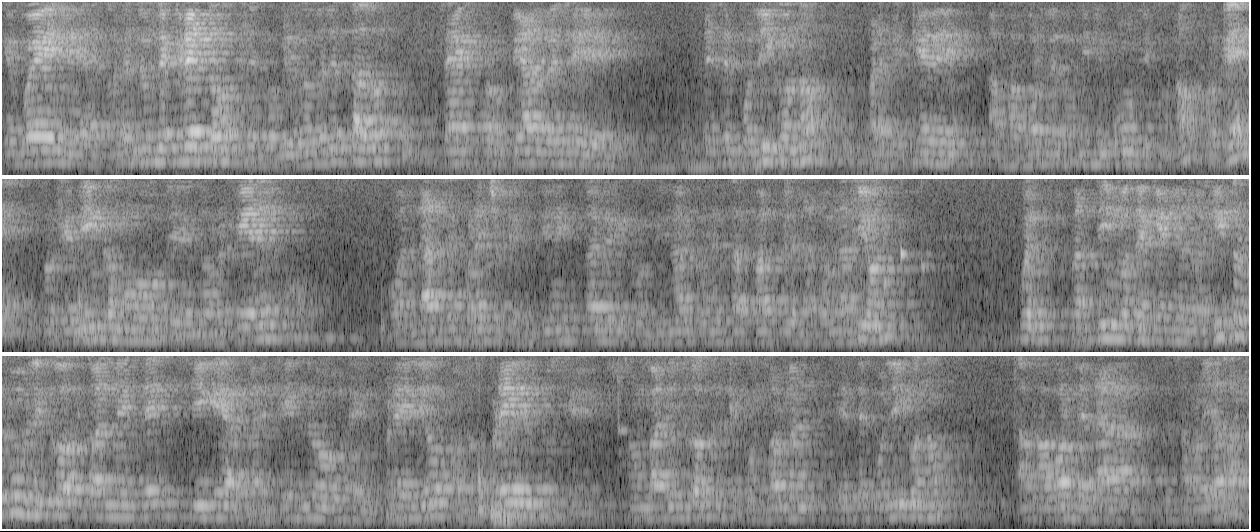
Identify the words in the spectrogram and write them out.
que fue eh, a través de un decreto del gobierno del Estado, se ha expropiado ese, ese polígono para que quede a favor del dominio público. ¿no? ¿Por qué? Porque bien como eh, lo refieren, o, al darse por hecho que se tiene que continuar con esta parte de la donación, pues partimos de que en el registro público actualmente sigue apareciendo el predio o los predios, porque son varios lotes que conforman este polígono a favor de la desarrolladora.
